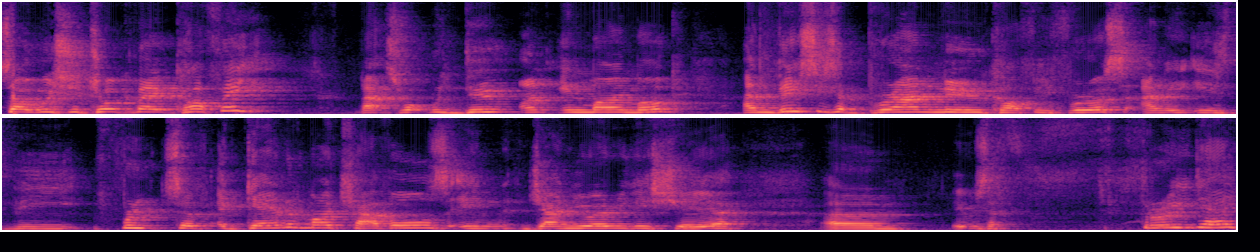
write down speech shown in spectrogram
So we should talk about coffee. That's what we do on In My Mug. And this is a brand new coffee for us, and it is the fruits of, again, of my travels in January this year. Um, it was a three day,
